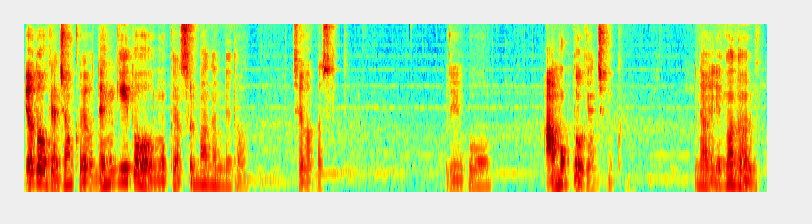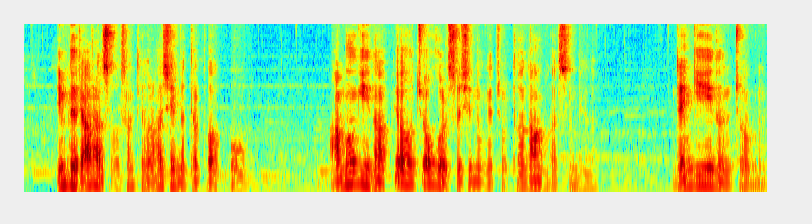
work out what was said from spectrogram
뼈도 괜찮고요. 냉기도 뭐 그냥 쓸만합니다. 제가 봤을 때. 그리고 암흑도 괜찮고 그냥 이거는 님들이 알아서 선택을 하시면 될 것 같고 암흑이나 뼈 쪽을 쓰시는 게 좀 더 나은 것 같습니다. 냉기는 좀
